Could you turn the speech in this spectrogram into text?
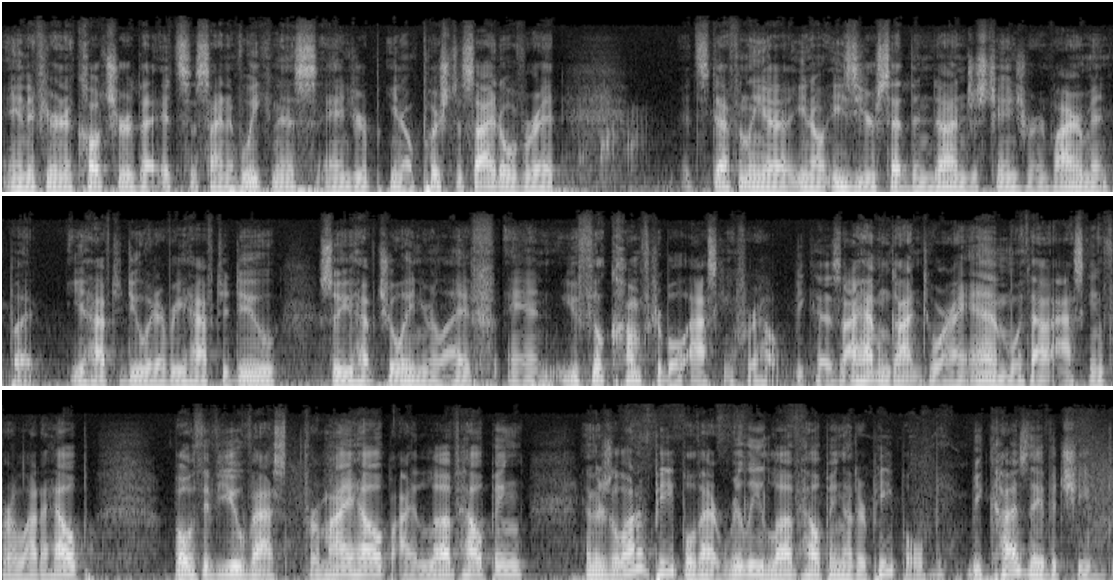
And if you're in a culture that it's a sign of weakness and you're, you know, pushed aside over it, it's definitely a you know easier said than done. Just change your environment but you have to do whatever you have to do so you have joy in your life and you feel comfortable asking for help. Because i haven't gotten to where i am without asking for a lot of help. Both of you have asked for my help. I love helping. And there's a lot of people that really love helping other people because they've achieved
